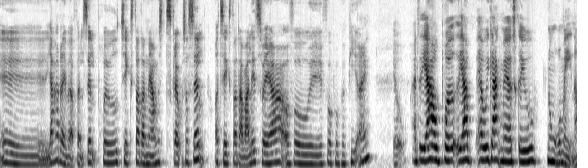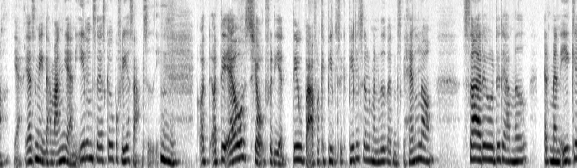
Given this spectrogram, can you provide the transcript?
Øh, jeg har da i hvert fald selv prøvet tekster, der nærmest skrev sig selv, og tekster, der var lidt sværere at få, øh, få på papir, ikke? Jo, altså jeg har jo prøvet, jeg er jo i gang med at skrive nogle romaner. Ja, jeg er sådan en, der har mange jern i ilden, så jeg skriver på flere samtidig. Mm. Og, og det er jo sjovt, fordi at det er jo bare fra kapitel til kapitel, selvom man ved, hvad den skal handle om. Så er det jo det der med, at man ikke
